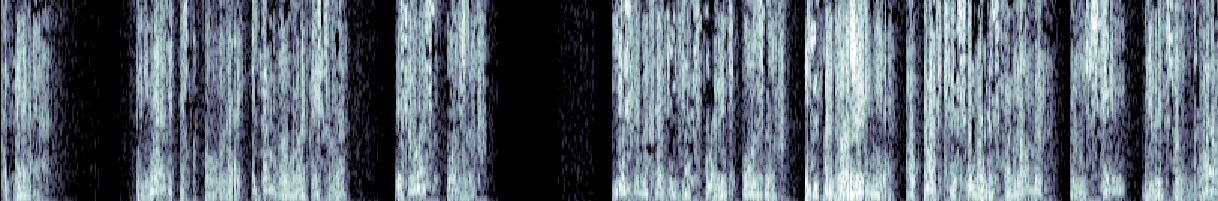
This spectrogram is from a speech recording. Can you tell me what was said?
такая фигня лепестковая, и там было написано «СМС-отзыв». Если вы хотите оставить отзыв или предложение, отправьте смс на номер плюс 7 902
